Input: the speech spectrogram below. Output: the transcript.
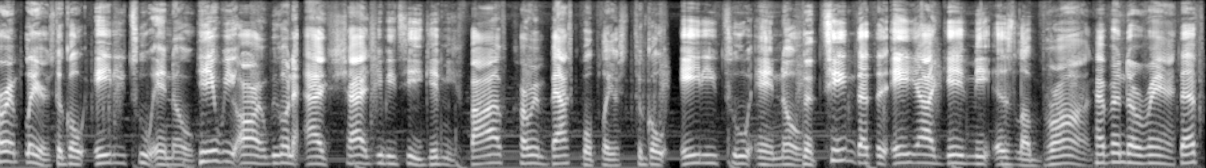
current players to go 82 and 0. Here we are, and we're going to ask ChatGPT, give me five current basketball players to go 82 and 0. The team that the AI gave me is LeBron, Kevin Durant, Steph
